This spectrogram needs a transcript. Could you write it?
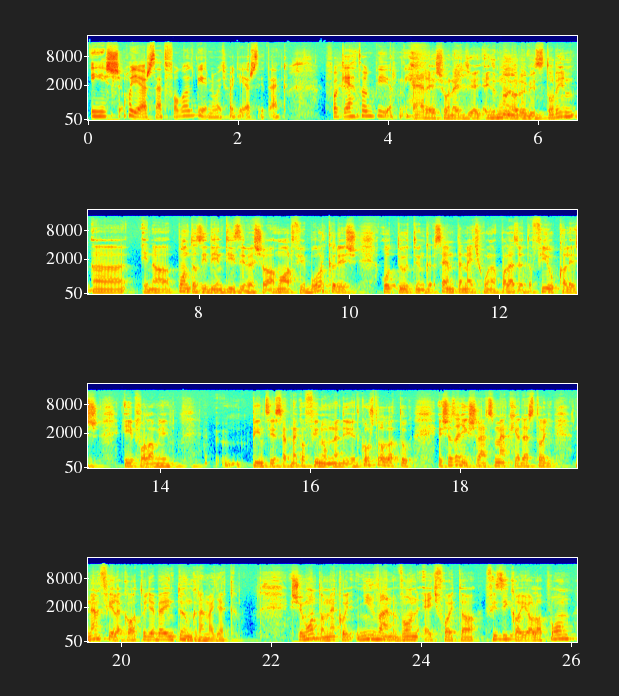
És hogy érzed, fogod bírni, vagy hogy érzitek? Fogjátok bírni. Erre is van egy, egy, egy nagyon rövid sztorim. Én a, pont az idén tíz éves a Marfi Borkör, és ott ültünk szerintem egy hónappal ezelőtt a fiúkkal, és épp valami pincészetnek a finom nedűjét kóstolgattuk, és az egyik srác megkérdezte, hogy nem félek attól, hogy ebbe én tönkre megyek. És én mondtam neki, hogy nyilván van egyfajta fizikai alapom,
